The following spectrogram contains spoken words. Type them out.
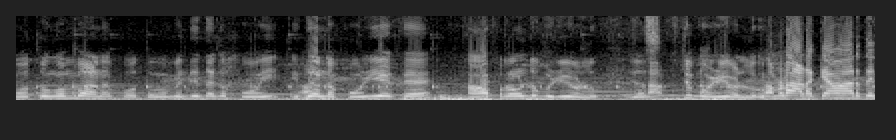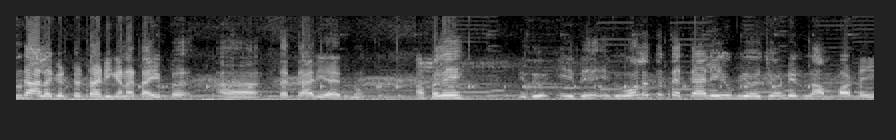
പോത്തും കൊമ്പാണ്. പോത്തും പോത്തുകൊമ്പിന്റെ ഇതൊക്കെ പോയി. ഇത് കണ്ടോ പുഴിയൊക്കെ ഹാഫ് റൗണ്ട് പുഴിയുള്ളൂ. ജസ്റ്റ് പുഴിയുള്ളൂ. നമ്മുടെ അടയ്ക്കാമരത്തിന്റെ അലകിട്ടിട്ട് അടിക്കണ ടൈപ്പ് തെറ്റാലിയായിരുന്നു അപ്പൊ ദേ ഇത് ഇത് ഇതുപോലത്തെ തെറ്റാലി ഉപയോഗിച്ചുകൊണ്ടിരുന്ന അമ്പാട്ടെ ഈ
